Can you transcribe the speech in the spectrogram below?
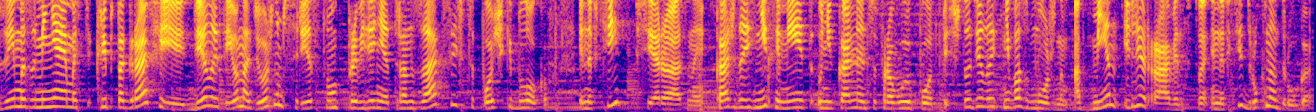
Взаимозаменяемость криптографии делает ее надежным средством проведения транзакций в цепочке блоков. NFT все разные. Каждый из них имеет уникальную цифровую подпись, что делает невозможным обмен или равенство NFT друг на друга.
